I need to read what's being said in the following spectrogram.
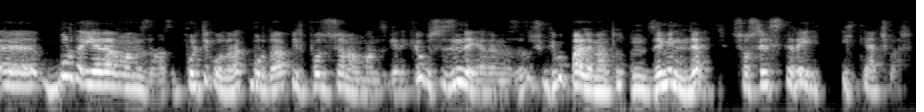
Ee, burada yer almanız lazım. Politik olarak burada bir pozisyon almanız gerekiyor. Bu sizin de yararınızdır. Çünkü bu parlamentonun zemininde sosyalistlere ihtiyaç var.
